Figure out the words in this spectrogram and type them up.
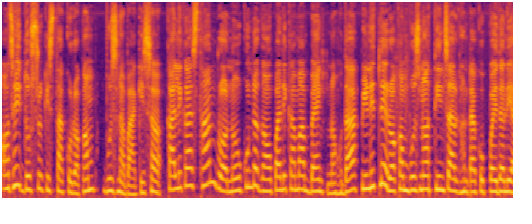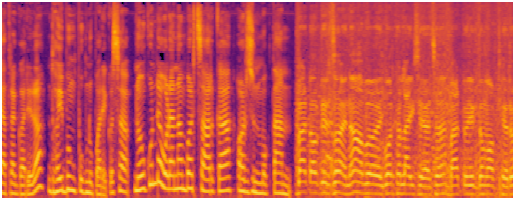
अझै दोस्रो किस्ताको रकम बुझ्न बाँकी छ। कालिका स्थान र नौकुण्ड गाउँपालिकामा ब्याङ्क नहुँदा पीड़ितले रकम बुझ्न तीन चार घण्टाको पैदल यात्रा गरेर धैबुङ पुग्नु परेको छ। नौकुण्ड वडा नम्बर चारका अर्जुन मोक्तान। बाटो अप्ठ्यारो छ होइन अब बर्खा लागिसकेको छ बाटो एकदम अप्ठ्यारो।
